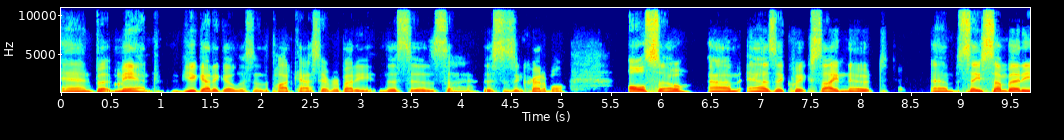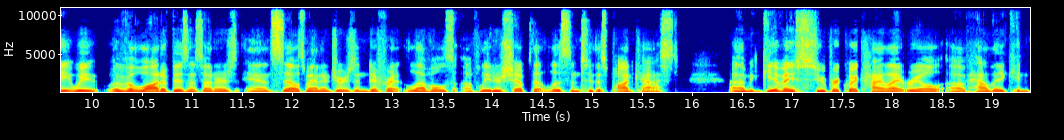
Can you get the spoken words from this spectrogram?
And but man, you got to go listen to the podcast, everybody. This is uh, this is incredible. Also, um, as a quick side note, um, say somebody we, have a lot of business owners and sales managers in different levels of leadership that listen to this podcast. Um, give a super quick highlight reel of how they can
